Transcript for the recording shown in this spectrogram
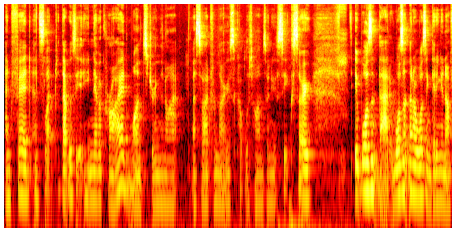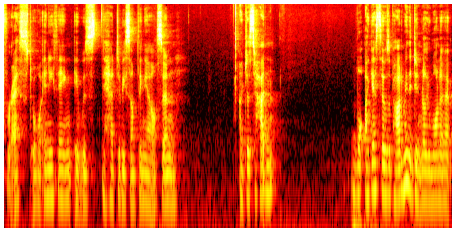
and fed and slept. That was it. He never cried once during the night, aside from those couple of times when he was sick. So it wasn't that. It wasn't that I wasn't getting enough rest or anything. It was there had to be something else, and I just hadn't well, I guess there was a part of me that didn't really want to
